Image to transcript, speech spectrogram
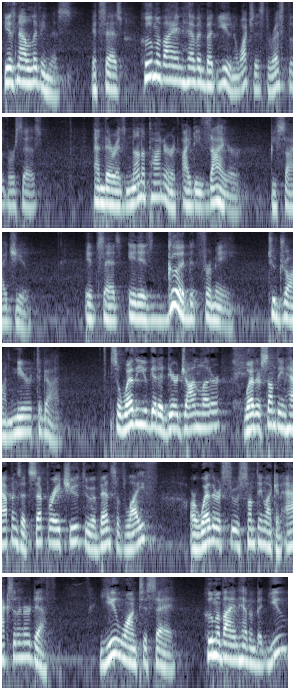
He is now living this. It says, Whom have I in heaven but you? Now watch this. The rest of the verse says, And there is none upon earth I desire besides you. It says, It is good for me to draw near to God. So whether you get a Dear John letter, whether something happens that separates you through events of life, or whether it's through something like an accident or death, you want to say, Whom have I in heaven but you?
